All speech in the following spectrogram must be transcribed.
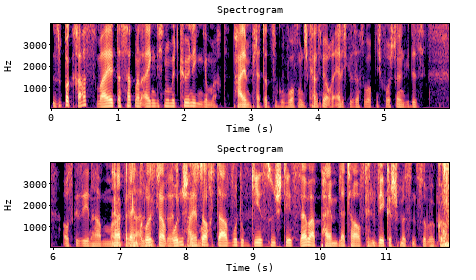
super krass, weil das hat man eigentlich nur mit Königen gemacht. Palmblätter zugeworfen. Und ich kann es mir auch ehrlich gesagt überhaupt nicht vorstellen, wie das ausgesehen haben mag. Ja, aber dein größter Wunsch Palmen ist doch da, wo du gehst und stehst, selber Palmblätter auf den Weg geschmissen zu bekommen.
